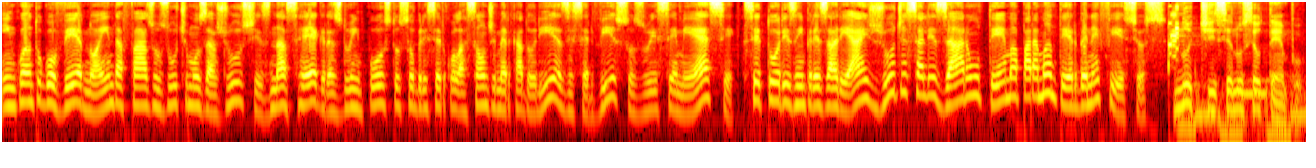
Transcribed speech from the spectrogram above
Enquanto o governo ainda faz os últimos ajustes nas regras do Imposto sobre Circulação de Mercadorias e Serviços, o ICMS, setores empresariais judicializaram o tema para manter benefícios. Notícia no seu tempo.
